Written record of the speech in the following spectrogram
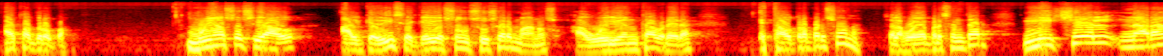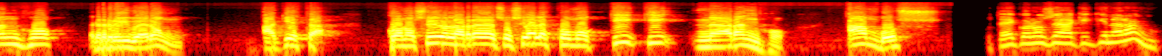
a esta tropa, muy asociado al que dice que ellos son sus hermanos, a William Cabrera, esta otra persona, se las voy a presentar, Michelle Naranjo Riverón. Aquí está, conocido en las redes sociales como Kiki Naranjo. Ambos. ¿Ustedes conocen a Kiki Naranjo?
